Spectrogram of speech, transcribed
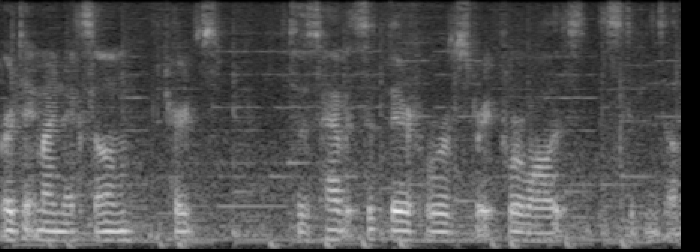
rotate my neck some. It hurts. Just have it sit there for straight for a while it, it stiffens up.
